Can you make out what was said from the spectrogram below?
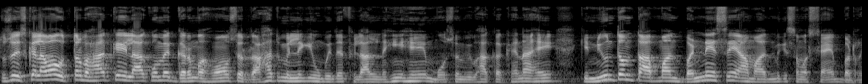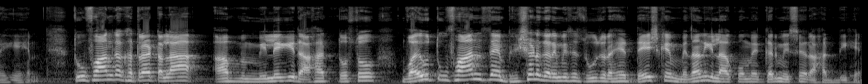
दोस्तों इसके अलावा उत्तर भारत के इलाकों में गर्म हवाओं से राहत मिलने की उम्मीदें फ़िलहाल नहीं है। मौसम विभाग का कहना है कि न्यूनतम तापमान बढ़ने से आम आदमी की समस्याएँ बढ़ रही है। तूफ़ान का खतरा टला, अब मिलेगी राहत। दोस्तों, वायु तूफ़ान से भीषण गर्मी से जूझ रहे देश के मैदानी इलाकों में गर्मी से राहत दी है।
